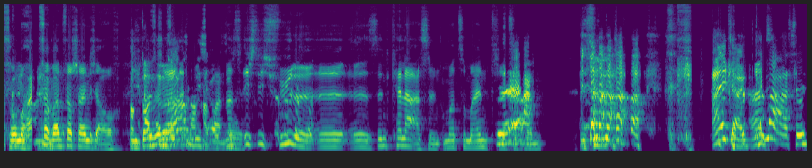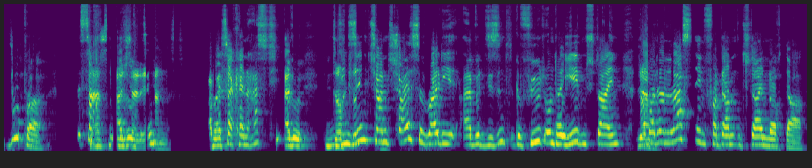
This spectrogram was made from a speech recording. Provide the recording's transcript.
Vom. Hackverband wahrscheinlich auch. Vom Also Lama-Verband. was ich nicht fühle, äh, äh, sind Kellerasseln, um mal zu meinem Tier zu kommen. Ich finde, Alter, Das- Kellerasseln, super. Ist doch, das ist nicht also, dein Ernst. aber ist ja kein Hass. Also, Doch, die sind schon scheiße, weil die, aber die sind gefühlt unter jedem Stein. Ja. Aber dann lass den verdammten Stein doch da.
